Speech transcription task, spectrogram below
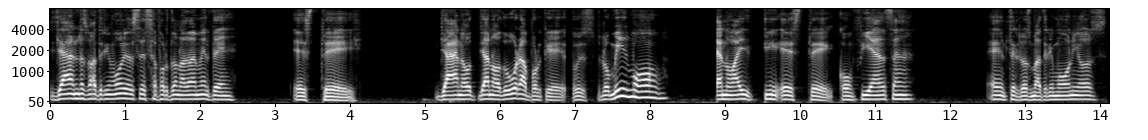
ya en los matrimonios desafortunadamente, este, ya no, ya no dura porque, pues, lo mismo, ya no hay, este, confianza entre los matrimonios.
